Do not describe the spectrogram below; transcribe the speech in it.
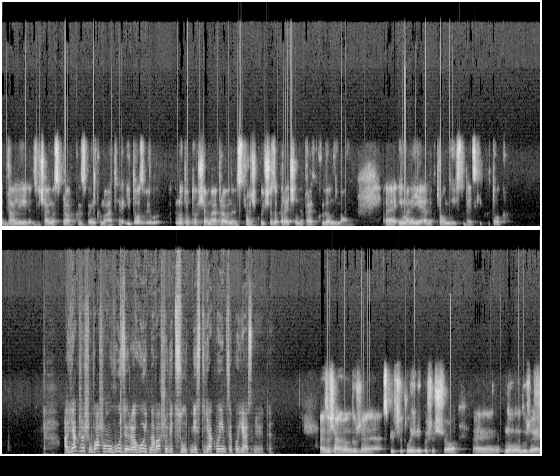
далі, звичайно, справка з воєнкомата і дозвіл. Ну тобто, що я маю право на відстрочку, і що заперечень на перетин кордону немає. Е, і в мене є електронний студентський квиток. А як же ж у вашому вузі реагують на вашу відсутність? Як ви їм це пояснюєте? Е, Звичайно, вони дуже співчутливі. Пишуть, що е, ну вони дуже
